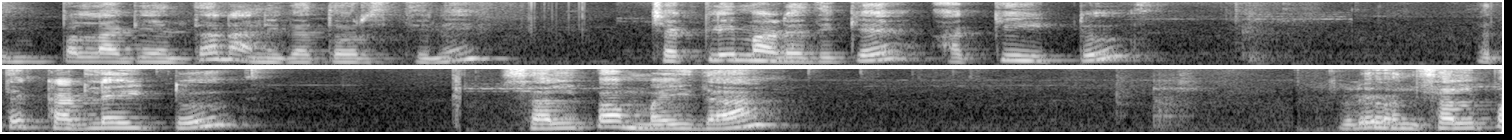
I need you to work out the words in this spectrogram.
ಸಿಂಪಲ್ಲಾಗಿ ಅಂತ ನಾನೀಗ ತೋರಿಸ್ತೀನಿ. ಚಕ್ಲಿ ಮಾಡೋದಕ್ಕೆ ಅಕ್ಕಿ ಹಿಟ್ಟು ಮತ್ತು ಕಡಲೆ ಹಿಟ್ಟು, ಸ್ವಲ್ಪ ಮೈದಾ ನೋಡಿ, ಒಂದು ಸ್ವಲ್ಪ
